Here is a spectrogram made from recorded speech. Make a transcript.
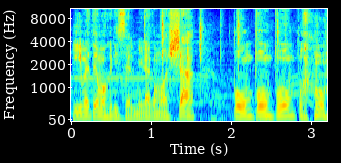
Y metemos Grisel, mira como ya, pum, pum, pum, pum.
